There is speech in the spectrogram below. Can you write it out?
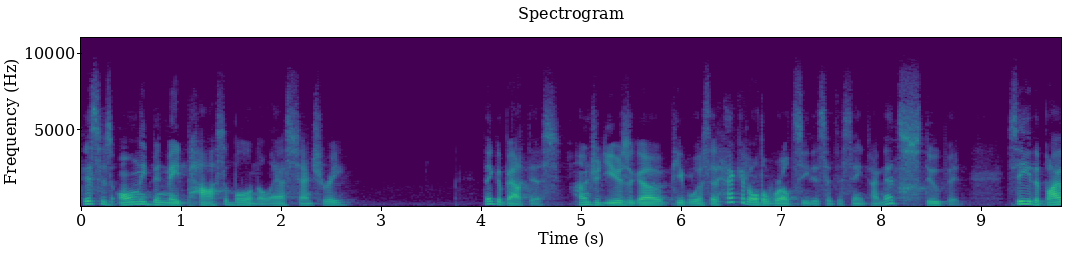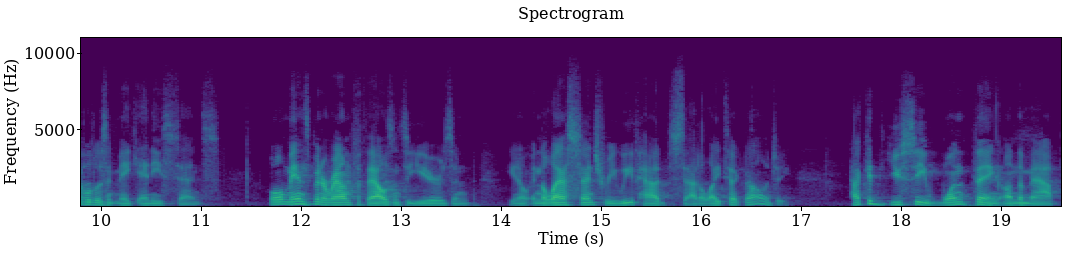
this has only been made possible in the last century Think about this. 100 years ago, people would have said, How could all the world see this at the same time? That's stupid. See, the Bible doesn't make any sense. Well, man's been around for thousands of years, and you know, in the last century, we've had satellite technology. How could you see one thing on the map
